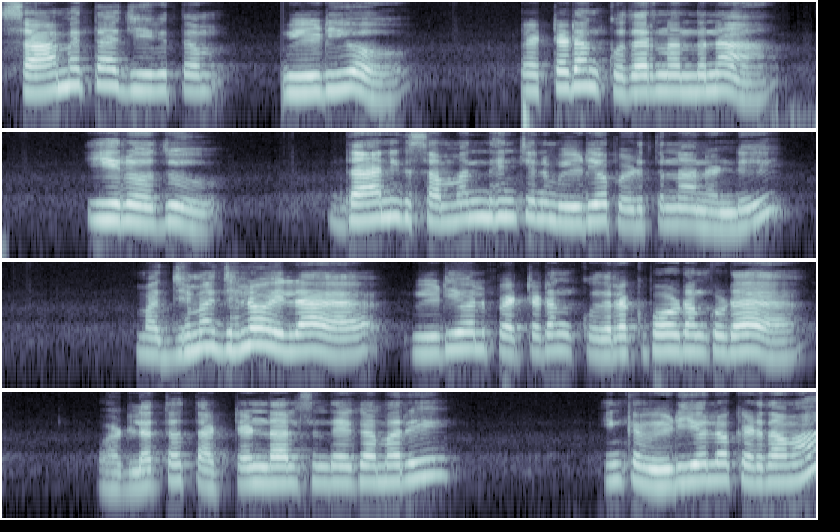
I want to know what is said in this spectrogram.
సామెత జీవితం వీడియో పెట్టడం కుదరనందున ఈరోజు దానికి సంబంధించిన వీడియో పెడుతున్నానండి. మధ్య మధ్యలో ఇలా వీడియోలు పెట్టడం కుదరకపోవడం కూడా వడ్లతో తట్టెండాల్సిందేగా మరి. ఇంకా వీడియోలోకి వెడదామా?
